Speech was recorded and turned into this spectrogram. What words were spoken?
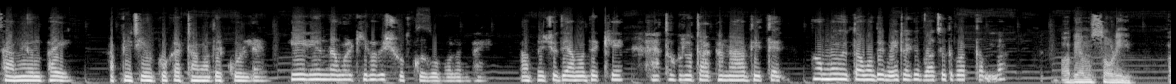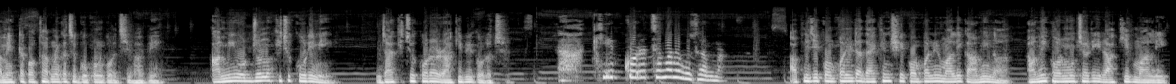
সামিউল ভাই আপনি যে উপকারটা আমাদের করলেন এই ঋণ আমরা কিভাবে শোধ করব বলেন ভাই আপনি যদি আমাদেরকে এতগুলো টাকা না দিতেন আমরা হয়তো আমাদের মেয়েটাকে বাঁচাতে পারতাম না। ভাবি আমি সরি আমি একটা কথা আপনার কাছে গোপন করেছি ভাবি। আমি ওর জন্য কিছু করিনি। যা কিছু করার রাকিবই করেছে। কি করেছে মানে বুঝলাম না। আপনি যে কোম্পানিটা দেখেন সেই কোম্পানির মালিক আমি না। আমি কর্মচারী রাকিব মালিক।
